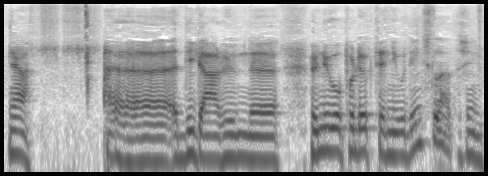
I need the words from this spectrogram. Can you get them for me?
ja, die daar hun, hun nieuwe producten en nieuwe diensten laten zien.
